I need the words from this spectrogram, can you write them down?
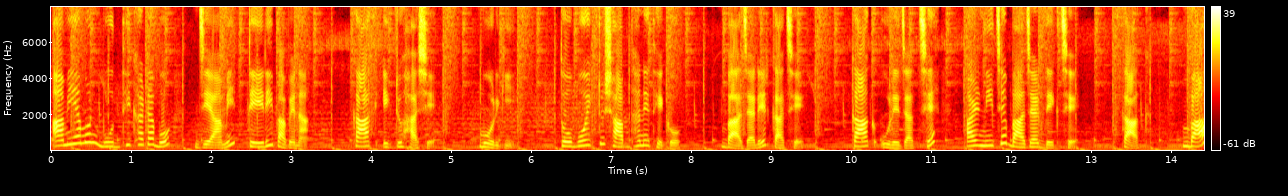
আমি এমন বুদ্ধি খাটাবো যে আমি টেরই পাবে না। কাক একটু হাসে। মুরগি তবু একটু সাবধানে থেকো। বাজারের কাছে। কাক উড়ে যাচ্ছে আর নিচে বাজার দেখছে। কাক, বাহ,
